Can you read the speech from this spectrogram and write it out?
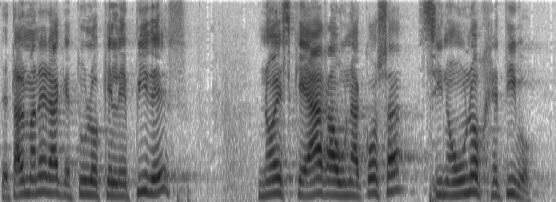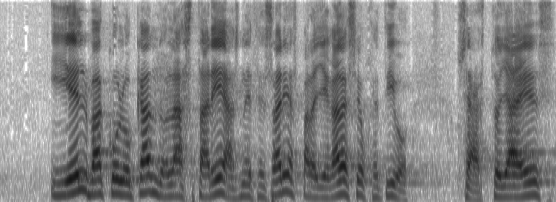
De tal manera que tú lo que le pides no es que haga una cosa, sino un objetivo. y él va colocando las tareas necesarias para llegar a ese objetivo. O sea, esto ya es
